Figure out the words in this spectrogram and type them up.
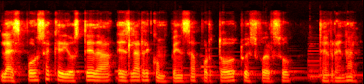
La esposa que Dios te da es la recompensa por todo tu esfuerzo terrenal.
